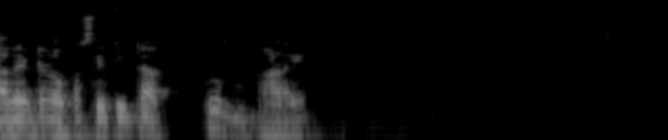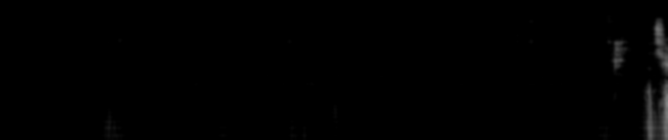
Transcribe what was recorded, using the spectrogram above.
আর এটার অপাসিটিটা একটু বাড়াই। আচ্ছা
